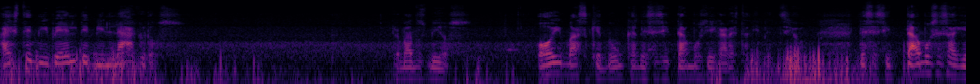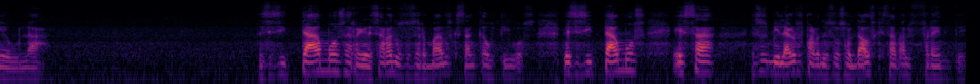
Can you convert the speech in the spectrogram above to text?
a este nivel de milagros. Hermanos míos, hoy más que nunca necesitamos llegar a esta dimensión. Necesitamos esa geulá. Necesitamos regresar a nuestros hermanos que están cautivos. Necesitamos esa, esos milagros para nuestros soldados que están al frente.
